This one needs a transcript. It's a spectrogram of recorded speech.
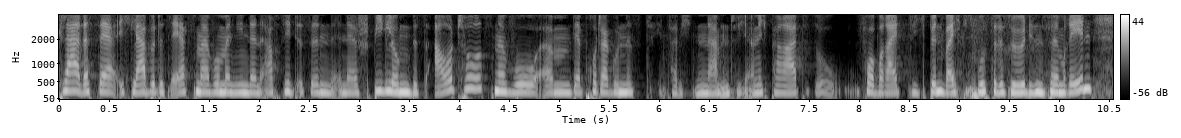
klar, dass der, ich glaube, das erste Mal, wo man ihn dann auch sieht, ist in, in der Spiegelung des Autos, ne, wo ähm, der Protagonist, jetzt habe ich den Namen natürlich auch nicht parat, so vorbereitet wie ich bin, weil ich nicht wusste, dass wir über diesen Film reden,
